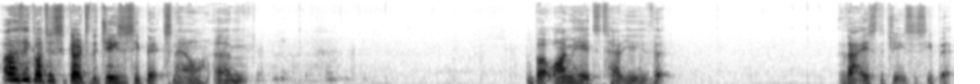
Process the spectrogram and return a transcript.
I think I'll just go to the Jesusy bits now. Um, but I'm here to tell you that that is the Jesusy bit.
